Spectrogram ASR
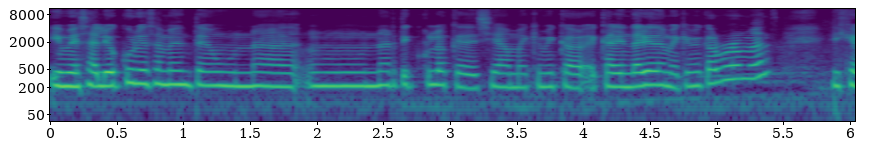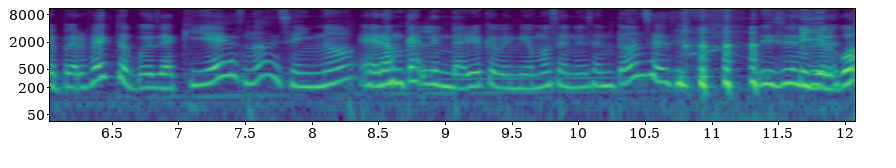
y me salió curiosamente una, un artículo que decía My Chemical, el calendario de My Chemical Romance. Dije, perfecto, pues de aquí es, ¿no? Dice, y no, era un calendario que vendíamos en ese entonces. Dice, ¿Y el what?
